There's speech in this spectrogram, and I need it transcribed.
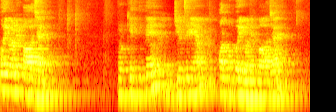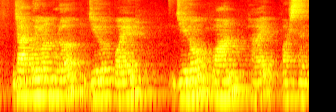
পরিমাণে পাওয়া যায়। প্রকৃতিতে ডিউটেরিয়াম অল্প পরিমাণে পাওয়া যায়। যার পরিমাণ হলো zero point zero one five percent.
